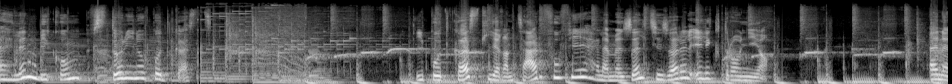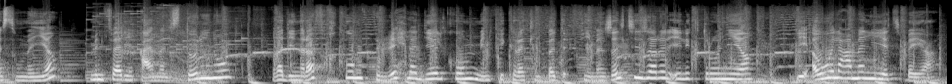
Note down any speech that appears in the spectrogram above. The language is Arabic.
أهلا بكم في ستورينو بودكاست البودكاست اللي غنتعرفوا فيه على مجال التجارة الإلكترونية. أنا سمية من فريق عمل ستورينو غادي نرافقكم في الرحلة ديالكم من فكرة البدء في مجال التجارة الإلكترونية لأول عملية بيع.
